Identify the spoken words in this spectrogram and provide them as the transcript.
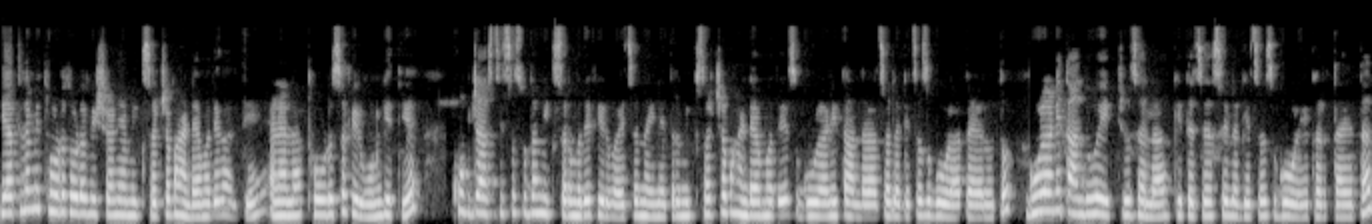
यातलं मी थोडं थोडं मिश्रण या मिक्सरच्या भांड्यामध्ये घालते आणि याला थोडंसं फिरवून घेते खूप जास्तीचं सुद्धा मिक्सरमध्ये फिरवायचं नाही तर मिक्सरच्या भांड्यामध्येच गुळ आणि तांदळाचा लगेचच गोळा तयार होतो. गुळ आणि तांदूळ एकजूट झाला की त्याचे असे लगेचच गोळे करता येतात.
